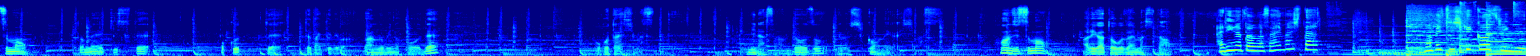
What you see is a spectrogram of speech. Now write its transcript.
質問と明記して送っていただければ番組の方でお答えしますので皆さんどうぞよろしくお願いします。本日もありがとうございました。ありがとうございました。浜辺知識コーチング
